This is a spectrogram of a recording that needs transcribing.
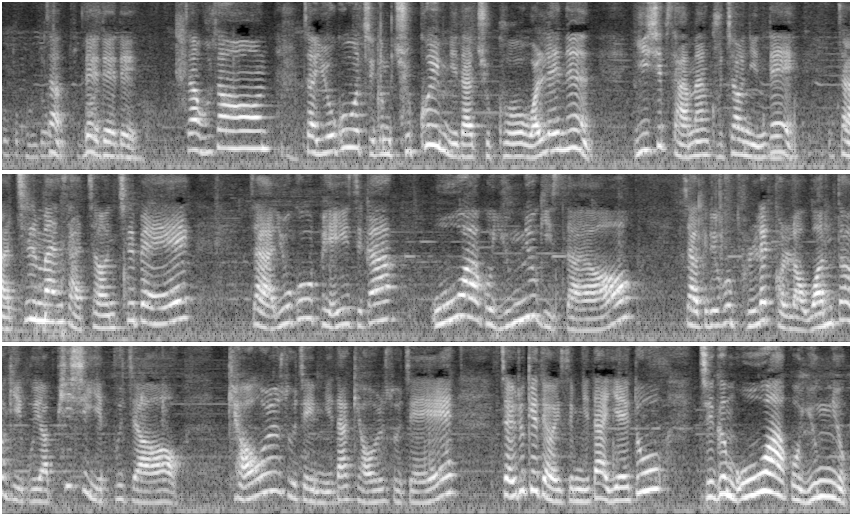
것도 검정. 자, 네네네. 자, 우선, 자, 요거 지금 주쿠입니다. 주쿠. 원래는 24만 9천인데, 자, 7만 4천 7백. 자, 요거 베이지가 5하고 66이 있어요. 자, 그리고 블랙 컬러 원턱이고요. 핏이 예쁘죠. 겨울 소재입니다. 겨울 소재. 자, 이렇게 되어 있습니다. 얘도 지금 5하고 66.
